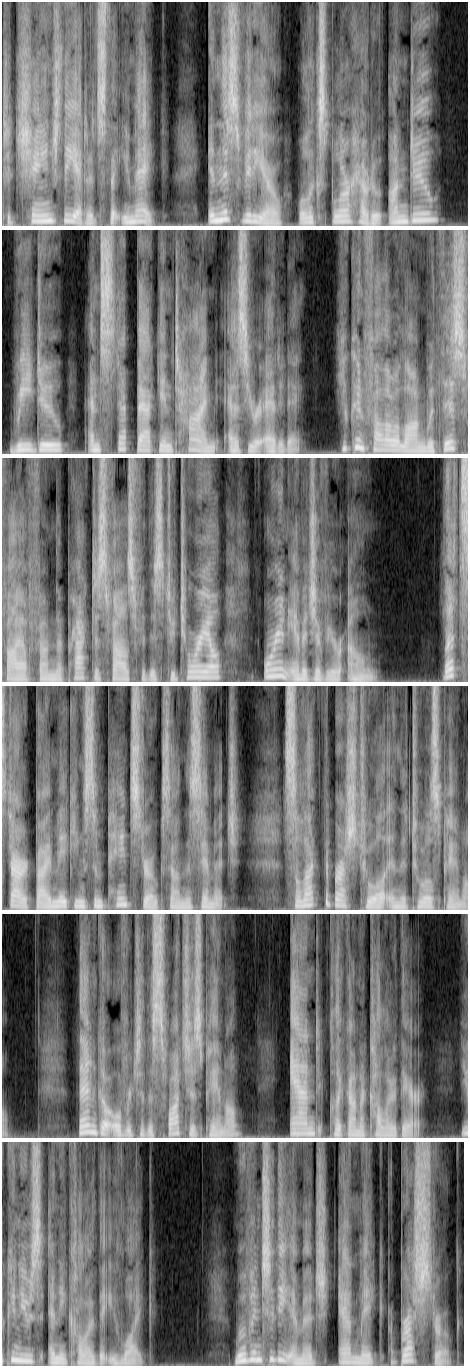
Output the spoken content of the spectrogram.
to change the edits that you make. In this video, we'll explore how to undo, redo, and step back in time as you're editing. You can follow along with this file from the practice files for this tutorial or an image of your own. Let's start by making some paint strokes on this image. Select the brush tool in the Tools panel. Then go over to the Swatches panel and click on a color there. You can use any color that you like. Move into the image and make a brush stroke.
